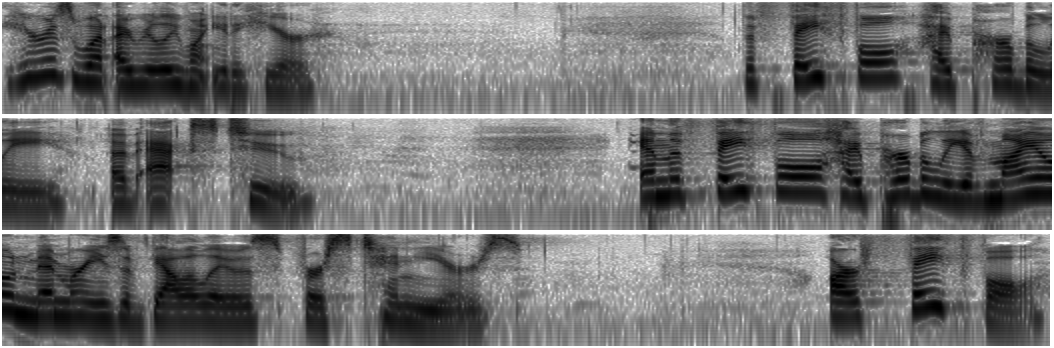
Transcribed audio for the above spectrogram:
Here is what I really want you to hear. The faithful hyperbole of Acts 2 and the faithful hyperbole of my own memories of Galileo's first 10 years are faithful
